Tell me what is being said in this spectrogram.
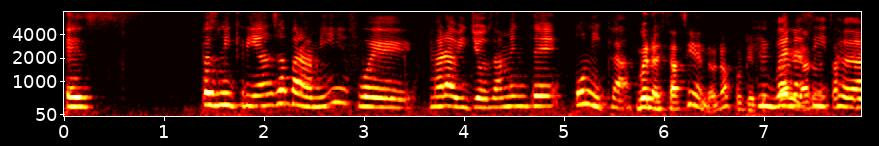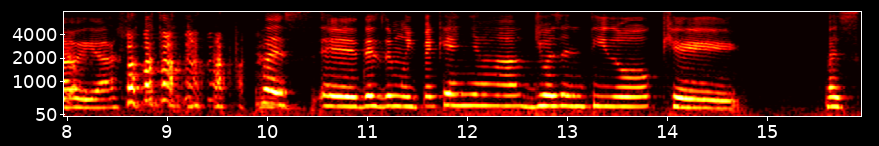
es... Pues mi crianza para mí fue maravillosamente única. Bueno, está haciendo, ¿no? Porque tú Bueno, no sí, estás todavía. pues eh, desde muy pequeña yo he sentido que, pues,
